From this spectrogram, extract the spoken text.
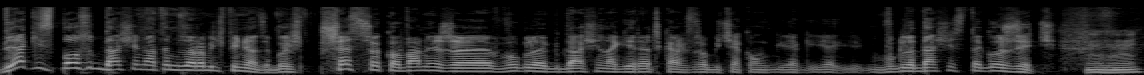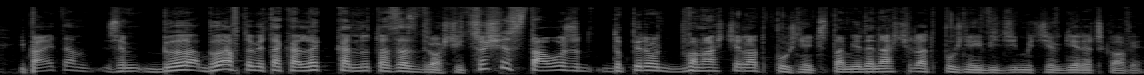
w jaki sposób da się na tym zarobić pieniądze? Byłeś przeszokowany, że w ogóle da się na giereczkach zrobić jaką, jak, jak, w ogóle da się z tego żyć. I pamiętam, że była, była w tobie taka lekka nuta zazdrości. Co się stało, że dopiero 12 lat później, czy tam 11 lat później widzimy cię w Giereczkowie?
